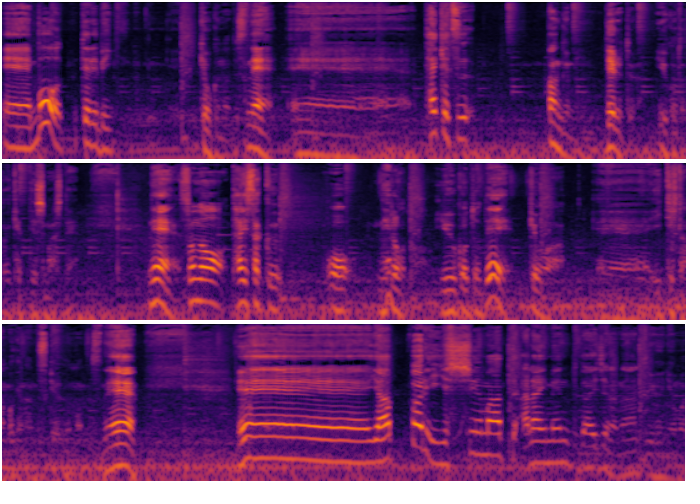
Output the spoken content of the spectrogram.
えー、某テレビ局のですね、えー、対決番組に出るということが決定しまして、ね、その対策を練ろうということで、今日は、えー、行ってきたわけなんですけれどもですね、えー、やっぱり一周回ってアライメント大事だなというふうに思い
